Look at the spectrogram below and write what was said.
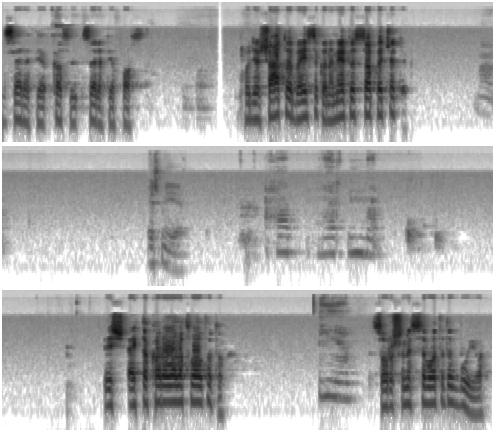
Szereti a, kaszi, szereti a faszt. Hogy a sátorba éjszaka nem ért össze a pecsetek? Nem. És miért? Hát, mert nem. És egy takaró alatt voltatok? Igen. Szorosan össze voltatok bújva?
